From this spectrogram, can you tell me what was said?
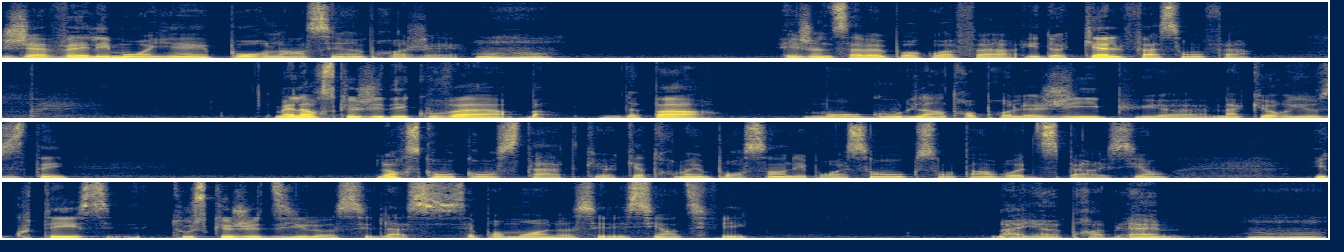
J'avais les moyens pour lancer un projet. Mhm. et je ne savais pas quoi faire et de quelle façon faire. Mais lorsque j'ai découvert, bah, de par mon goût de l'anthropologie puis euh, ma curiosité, lorsqu'on constate que 80% des poissons qui sont en voie de disparition, écoutez, tout ce que je dis là, c'est de la, c'est pas moi là, c'est les scientifiques. Ben, il y a un problème. Mhm.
